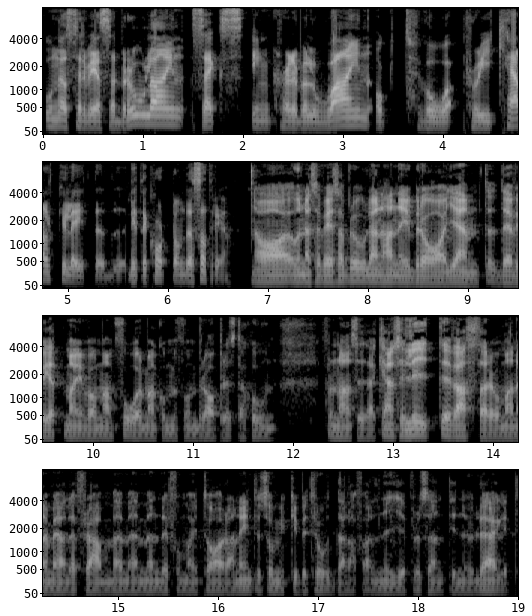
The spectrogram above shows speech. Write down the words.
Una Cerveza Broline, 6 Incredible Wine och 2 Precalculated. Lite kort om dessa tre. Ja, Una Cerveza Broline, han är ju bra jämt. Det vet man ju vad man får. Man kommer få en bra prestation från hans sida. Kanske lite vassare om man är med där framme, men, men det får man ju ta. Han är inte så mycket betrodd i alla fall, 9% i nuläget.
